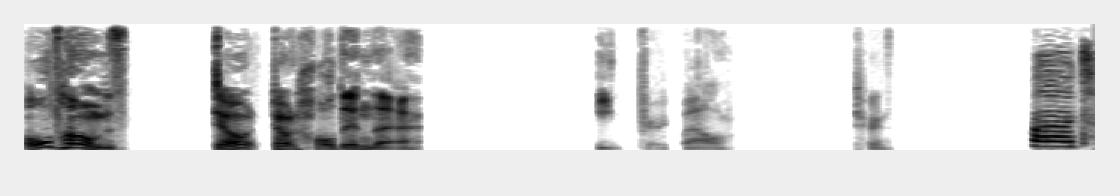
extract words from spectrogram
old homes don't don't hold in the heat very well. Turns what?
